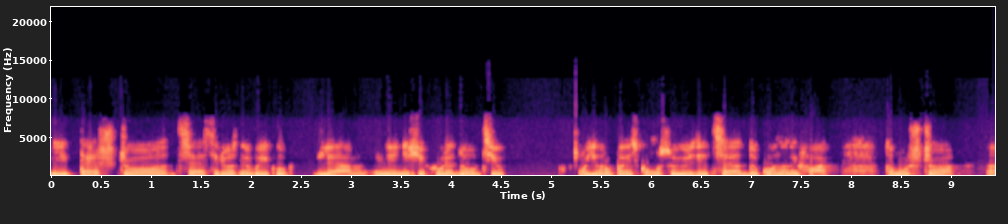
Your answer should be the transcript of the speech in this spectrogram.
І те, що це серйозний виклик для нинішніх урядовців у Європейському Союзі це доконаний факт, тому що е,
